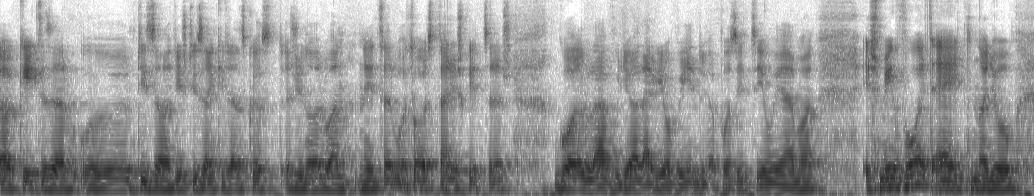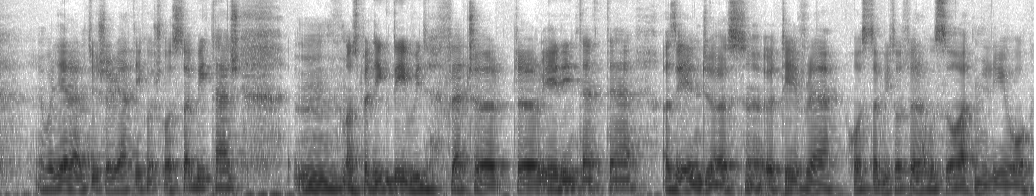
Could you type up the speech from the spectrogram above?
a 2016 és 19 közt Zsinórban négyszer volt all és kétszeres Gold Glove ugye a legjobb védő a pozíciójában. És még volt egy nagyobb vagy jelentősebb játékos hosszabbítás, mm, az pedig David Fletcher-t érintette, az Angels 5 évre hosszabbított vele 26 millió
